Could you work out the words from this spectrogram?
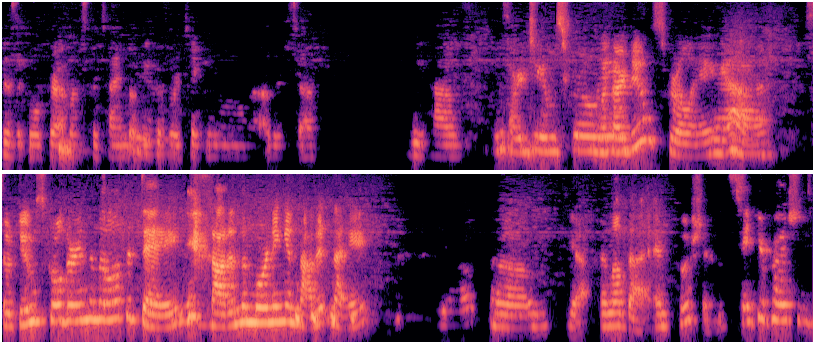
physical threat most of the time but Yeah. because we're taking on all that other stuff we have With our doom scrolling. with our doom scrolling. Yeah. Yeah. So doom scroll during the middle of the day, not in the morning and not at night. Yeah. Um, yeah, I love that. And potions. Take your potions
